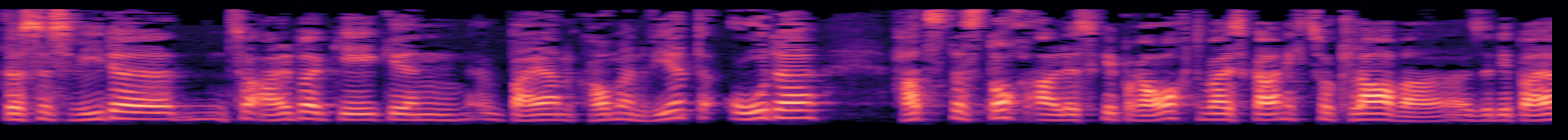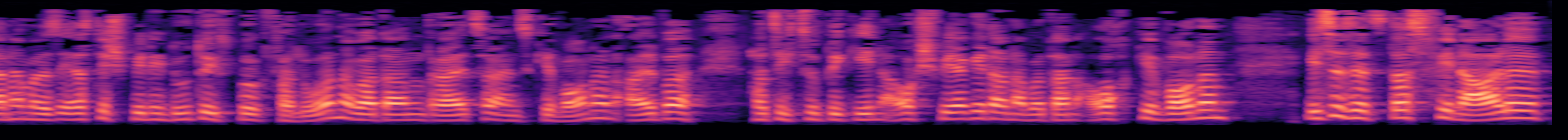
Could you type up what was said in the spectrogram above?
dass es wieder zu Alba gegen Bayern kommen wird, oder hat's das doch alles gebraucht, weil es gar nicht so klar war. Also die Bayern haben das erste Spiel in Ludwigsburg verloren, aber dann 3 zu 1 gewonnen. Alba hat sich zu Beginn auch schwer getan, aber dann auch gewonnen. Ist es jetzt das Finale,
